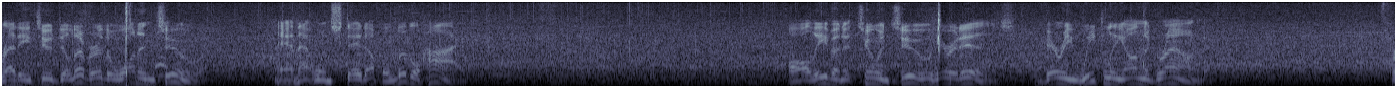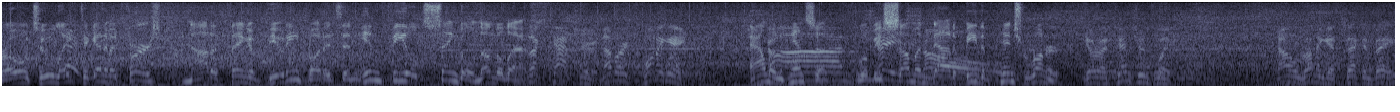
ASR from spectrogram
Ready to deliver the one and two. And that one stayed up a little high. All even at two and two. Here it is. Very weakly on the ground. Throw too late to get him at first. Not a thing of beauty, but it's an infield single nonetheless. The catcher, number 28. Alen Hanson will be summoned now to be the pinch runner. Your attention, please. Now running at second base,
